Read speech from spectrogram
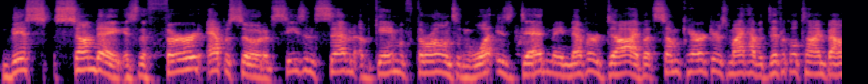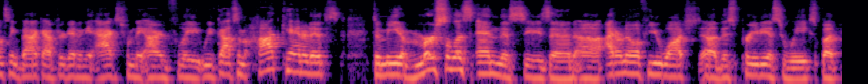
This Sunday is the third episode of season seven of Game of Thrones, and what is dead may never die, but some characters might have a difficult time bouncing back after getting the axe from the Iron Fleet. We've got some hot candidates to meet a merciless end this season. Uh, I don't know if you watched uh, this previous weeks, but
